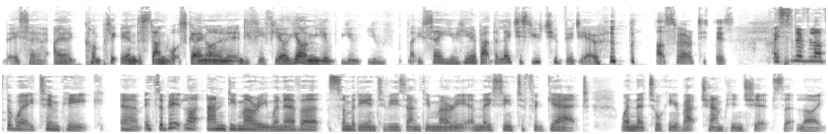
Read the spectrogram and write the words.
they say I completely understand what's going on, and if, if you're young, you, you, you, like you say, you hear about the latest YouTube video. That's where it is. I sort of love the way Tim Peake. Um, it's a bit like Andy Murray. Whenever somebody interviews Andy Murray, and they seem to forget when they're talking about championships that, like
